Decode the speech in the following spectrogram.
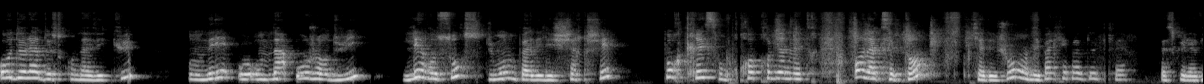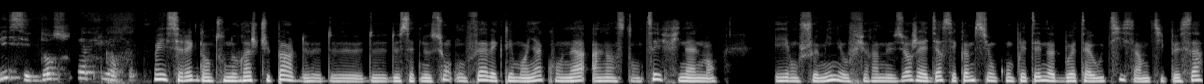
au-delà de ce qu'on a vécu, on, est, on a aujourd'hui les ressources, du moins on peut aller les chercher pour créer son propre bien-être en acceptant qu'il y a des jours où on n'est pas capable de le faire. Parce que la vie, c'est une danse sous la pluie, en fait. Oui, c'est vrai que dans ton ouvrage, tu parles de, de, de, de cette notion, on fait avec les moyens qu'on a à l'instant T finalement. Et on chemine et au fur et à mesure, j'allais dire, c'est comme si on complétait notre boîte à outils, c'est un petit peu ça,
